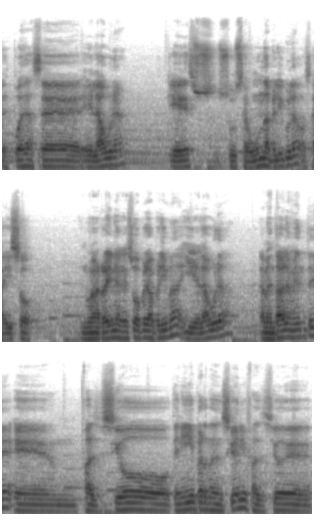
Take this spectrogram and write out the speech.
después de hacer El Aura, que es su segunda película, o sea, hizo Nueva Reina, que es su ópera prima, y El Aura. Lamentablemente eh, falleció, tenía hipertensión y falleció de,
